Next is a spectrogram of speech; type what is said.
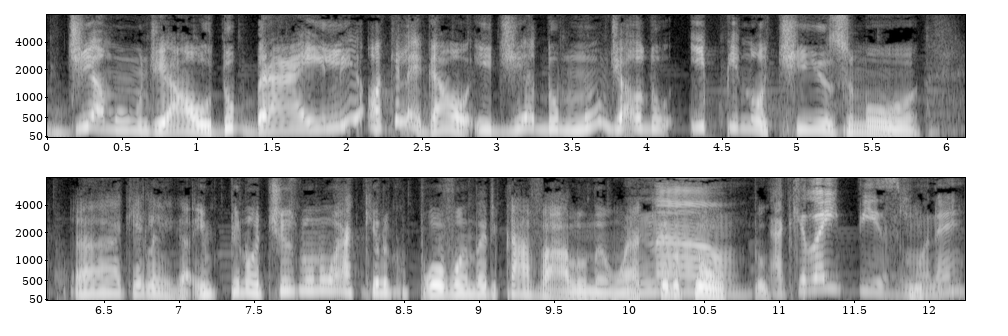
Dia Mundial do Braille, ó que legal, e Dia do Mundial do Hipnotismo. Ah, que legal. Hipnotismo não é aquilo que o povo anda de cavalo, não. É aquilo Não, que eu. aquilo é hipismo, né?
